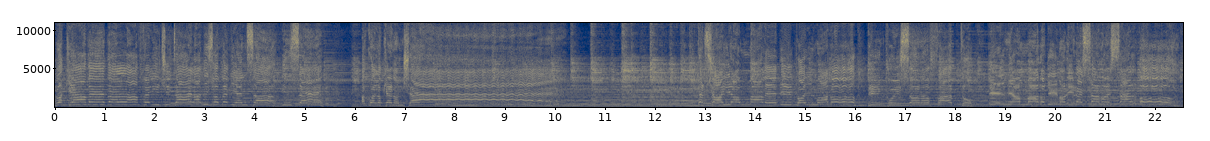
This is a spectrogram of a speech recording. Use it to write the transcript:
la chiave della felicità e la disobbedienza in sé a quello che non c'è. Perciò io maledico il modo in cui sono fatto, il mio modo di morire sano e salvo.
